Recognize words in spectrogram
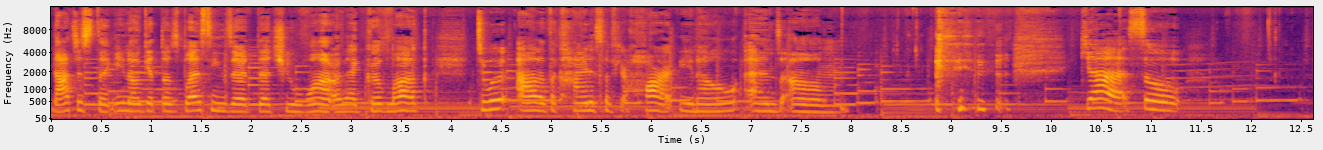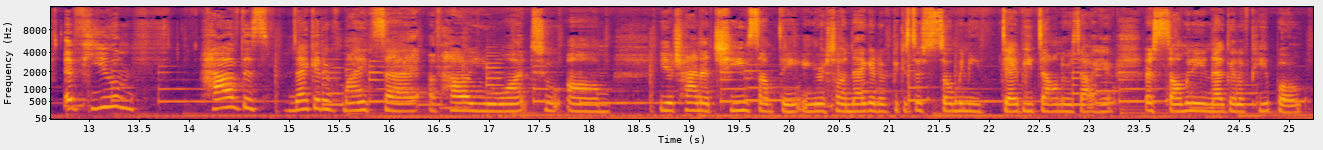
not just to you know get those blessings that, that you want or that good luck. Do it out of the kindness of your heart you know and um yeah so if you have this negative mindset of how you want to um you're trying to achieve something and you're so negative because there's so many Debbie Downers out here. There's so many negative people.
